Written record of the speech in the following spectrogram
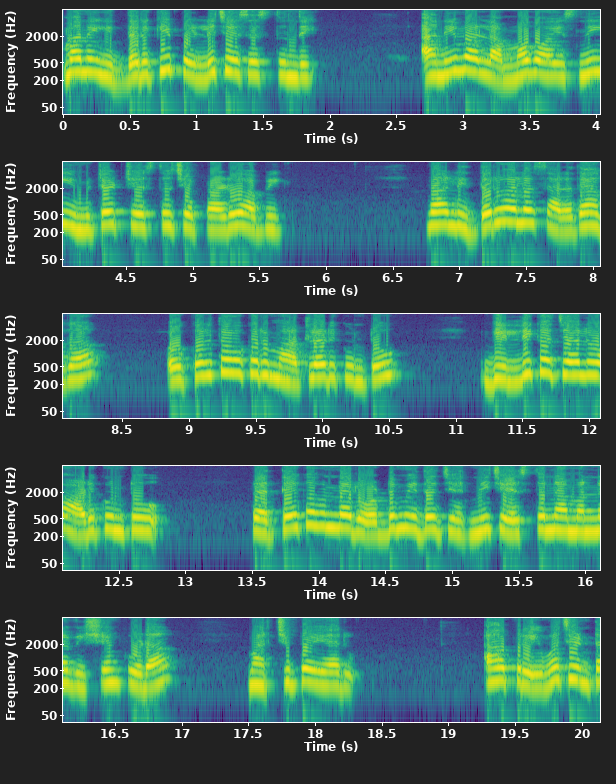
మన ఇద్దరికీ పెళ్ళి చేసేస్తుంది అని వాళ్ళ అమ్మ వాయిస్ని ఇమిటేట్ చేస్తూ చెప్పాడు అభి. వాళ్ళిద్దరూ అలా సరదాగా ఒకరితో ఒకరు మాట్లాడుకుంటూ గిల్లి కజాలు ఆడుకుంటూ ప్రత్యేక ఉన్న రోడ్డు మీద జర్నీ చేస్తున్నామన్న విషయం కూడా మర్చిపోయారు. ఆ ప్రేమ జంట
